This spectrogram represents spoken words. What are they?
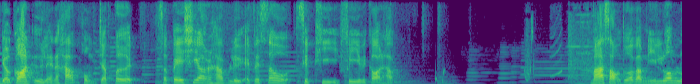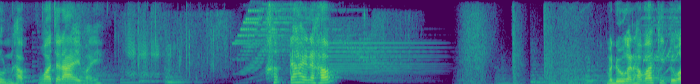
เดี๋ยวก่อนอื่นเลยนะครับ ผมจะเปิดสเปเชียลนะครับ หรือเอสเปรสโซ่10 ทีฟรีไปก่อนครับ มา 2 ตัวแบบนี้ร่วมลุ้นครับ ว่าจะได้ไหม ได้นะครับ มาดูกันครับว่ากี่ตัว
